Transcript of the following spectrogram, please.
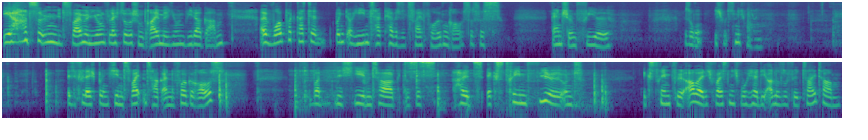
Ihr hat so irgendwie 2 Millionen, vielleicht sogar schon 3 Millionen Wiedergaben. Aber Wall Podcast, der bringt auch jeden Tag teilweise zwei Folgen raus. Das ist ganz schön viel. Also, ich würde es nicht machen. Also, vielleicht bringe ich jeden zweiten Tag eine Folge raus. Aber nicht jeden Tag. Das ist halt extrem viel und extrem viel Arbeit. Ich weiß nicht, woher die alle so viel Zeit haben.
